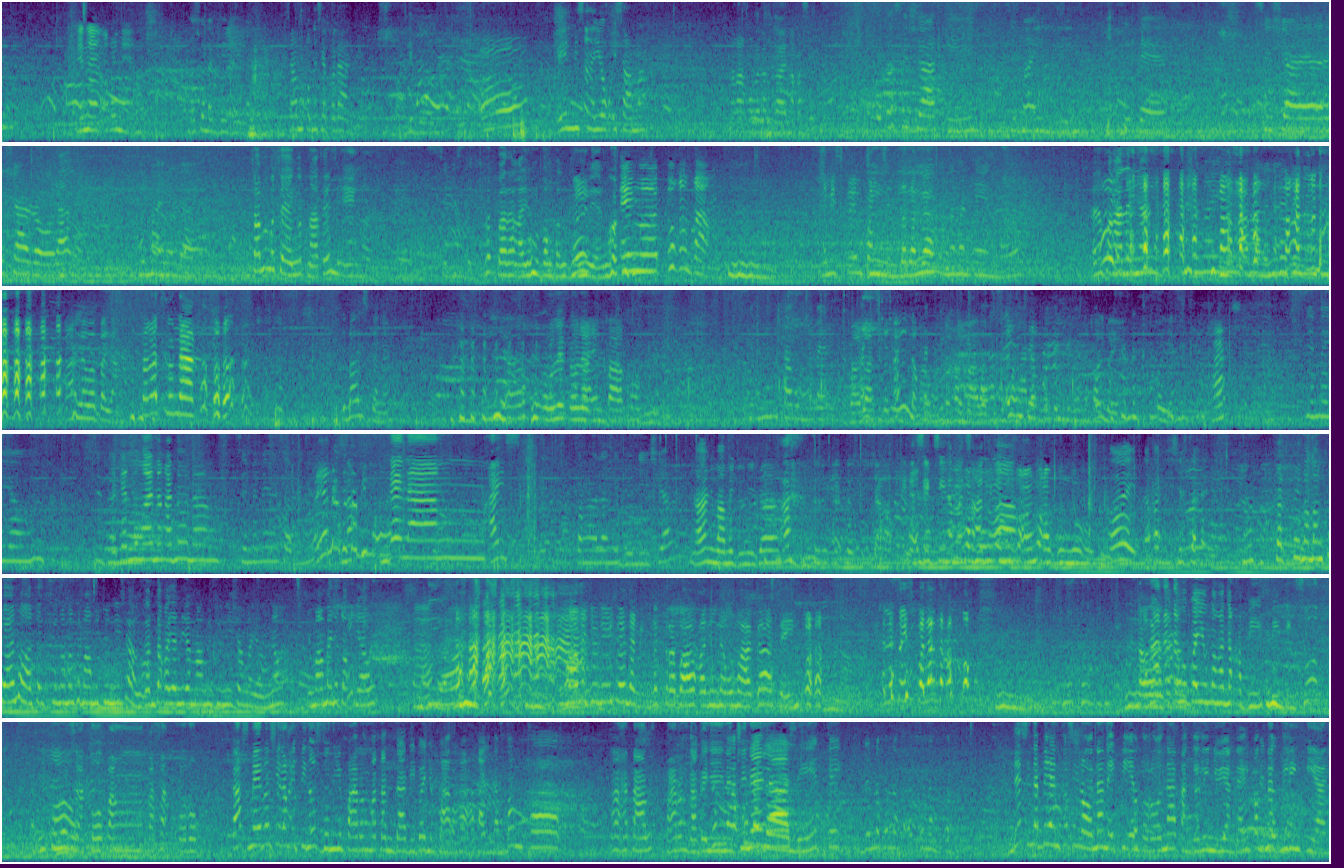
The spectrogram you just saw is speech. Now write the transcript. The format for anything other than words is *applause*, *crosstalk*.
yan. Yan na, okay na yan. Basta nagbibilang. Sama ko na siya palagi. Libon. Oh. Eh, minsan ayoko isama. Nakakawalang gana kasi. Ito si Shaki, si Miley, si Tess, si Sha- Sharon, si Myla, Sama mo sa engot natin. Si Engot. si Ba't *laughs* Parang ayaw mo pang banggin yung engot. Engot, ukang kang. *laughs* Namiss ko yung pansit talaga. Hindi naman Ena. Anong pangalan niya? Pangalawa pa lang. Pangatlo na ako. Di ba alis ka na? ulit, ulit. Kain pa ako. Anong tawag mo kaya? Baga sila dito. Ayun ako. Tumawag kasi. Ay, ang sarap. Hindi ko na Call ba yun? Call yan. Ha? Sino yung... Si Lagyan mo nga ng ano, ng... Sino na yung sabi niya? Ayan, nasa tabi mo. Hindi, ng ice. Bonicia. Ah, ni Mami Junida. Ang sexy naman sa ano. Ano sa ano, aguno. Hoy, nakabisyo tayo. Sexy naman si ano, sexy naman si Mami Junisa. Ang ganda kaya ni Mami Junisa ngayon, no? Yung mama ni Pacquiao. Hindi ah. Mami Junisa, nag nagtrabaho kanina umaga sa inyo. Alas 6 pa lang nakapo. Nakakita mo ba yung mga naka-bathing suit? Sa topang pasa, puro. Tapos meron silang ipinost doon yung parang matanda, di ba? Yung parang kakatayin ng bangko. Hahatawi, parang gaganyan ng. Kay, doon ako na ako nag... Hindi, sinabihan ko si Rona na i-PM ko, Rona, tanggalin nyo yan. Dahil pag nag-link yan,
